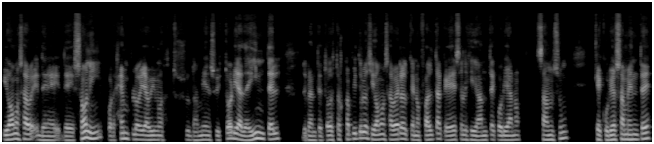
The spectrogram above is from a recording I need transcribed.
y vamos a ver de, Sony, por ejemplo, ya vimos también su historia de Intel durante todos estos capítulos y vamos a ver el que nos falta, que es el gigante coreano Samsung, que curiosamente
